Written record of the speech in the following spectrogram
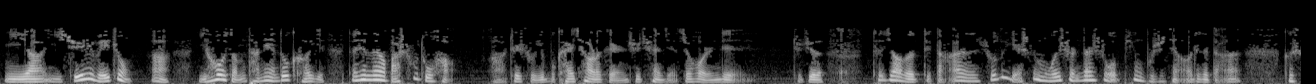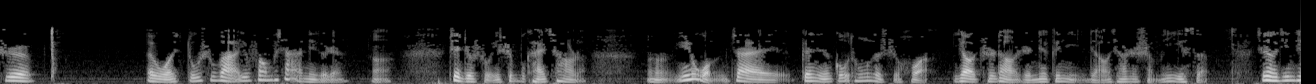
你呀以学业为重啊，以后怎么谈恋爱都可以，但现在要把书读好。啊，这属于不开窍的，给人去劝解，最后人家就觉得他要的这答案说的也是那么回事，但是我并不是想要这个答案。可是，哎，我读书吧又放不下那个人啊，这就属于是不开窍了。嗯，因为我们在跟人沟通的时候啊，要知道人家跟你聊天是什么意思。就像今天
